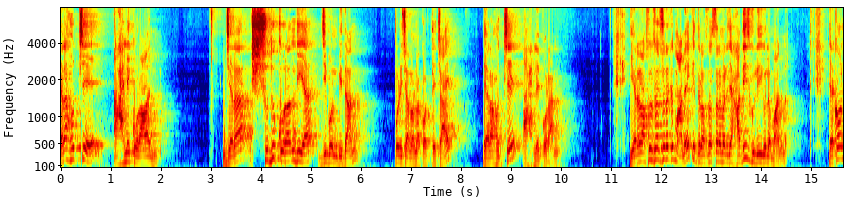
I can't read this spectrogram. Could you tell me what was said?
এরা হচ্ছে আহলে কোরআন, যারা শুধু কোরআন দিয়া জীবন বিধান পরিচালনা করতে চায়, এরা হচ্ছে আহলে কোরআন। এরা রাসুল সাল্লাহ সাল্লামকে মানে কিন্তু রাসুল সাল্লামের যে হাদিসগুলি, এগুলো মানে না। এখন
